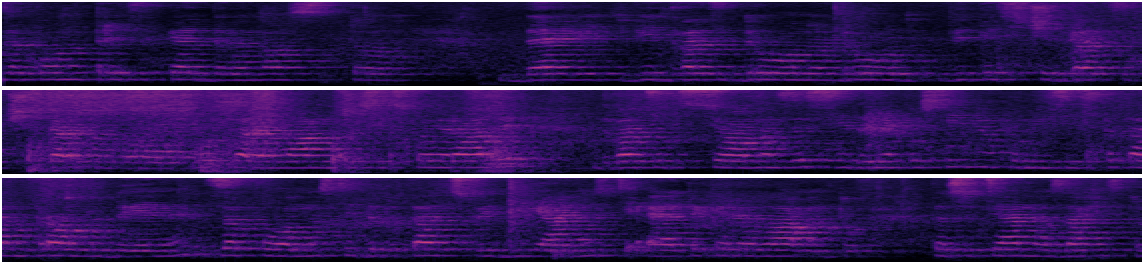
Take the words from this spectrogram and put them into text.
закону 3599 від 22.02.2024 року та регламенту сільської ради 27 засідання постійної комісії з питань прав людини, законності, депутатської діяльності, етики, регламенту та соціального захисту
